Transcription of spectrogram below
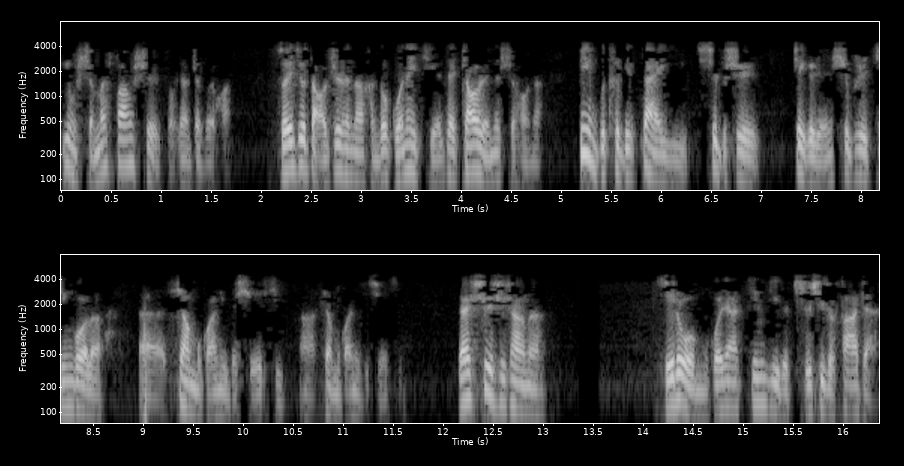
用什么方式走向正规化，所以就导致了呢，很多国内企业在招人的时候呢，并不特别在意是不是这个人是不是经过了呃项目管理的学习啊，项目管理的学习。但事实上呢，随着我们国家经济的持续的发展，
